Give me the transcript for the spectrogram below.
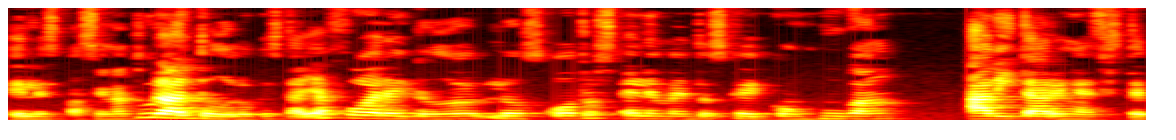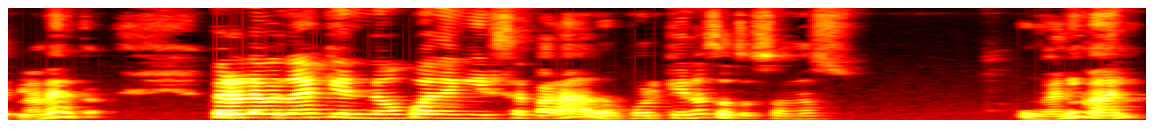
el espacio natural, todo lo que está allá afuera y todos los otros elementos que conjugan habitar en este planeta. Pero la verdad es que no pueden ir separados porque nosotros somos un animal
